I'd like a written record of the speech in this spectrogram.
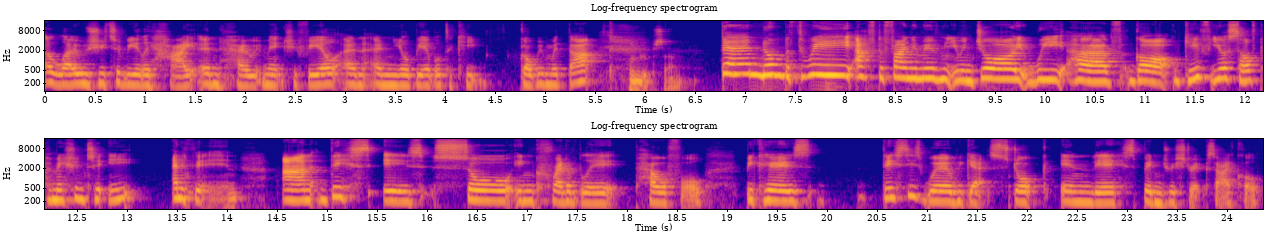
allows you to really heighten how it makes you feel, and, and you'll be able to keep going with that. 100%. Then, number three, after finding movement you enjoy, we have got give yourself permission to eat anything. And this is so incredibly powerful because this is where we get stuck in this binge restrict cycle.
